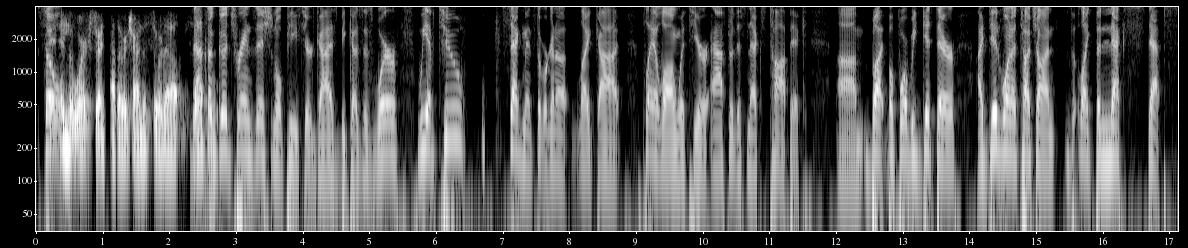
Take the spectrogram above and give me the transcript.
So in the works right now that we're trying to sort out. So- That's a good transitional piece here, guys, because as we're we have two segments that we're gonna like uh, play along with here after this next topic. Um, but before we get there, I did want to touch on th- like the next steps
